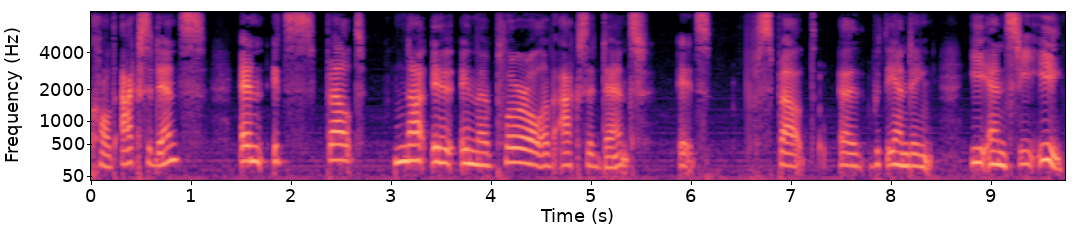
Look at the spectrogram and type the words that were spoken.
called Accidence, and it's spelt not in, in the plural of accident. It's spelt uh, with the ending E N C E.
